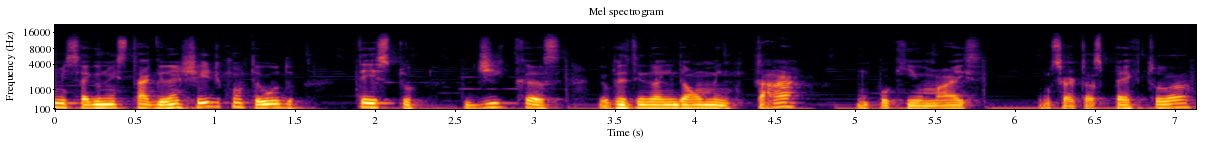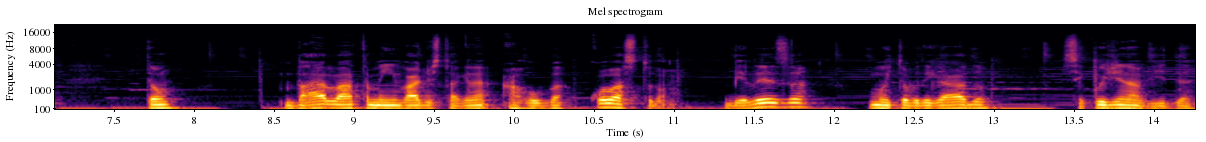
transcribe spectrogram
me segue no Instagram, cheio de conteúdo, texto, dicas. Eu pretendo ainda aumentar um pouquinho mais um certo aspecto lá. Então, vai lá também, vai no Instagram, arroba Colastron. Beleza? Muito obrigado, se cuide na vida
